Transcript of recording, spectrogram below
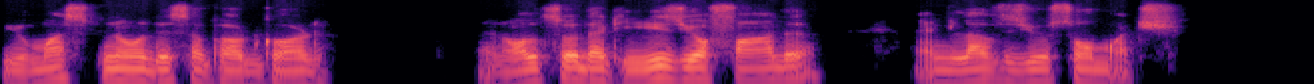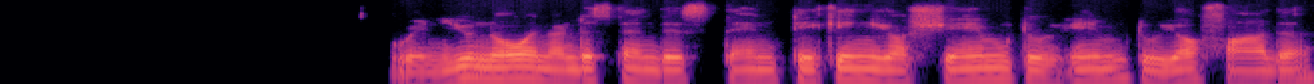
You must know this about God and also that he is your father and loves you so much. When you know and understand this, then taking your shame to him, to your father,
